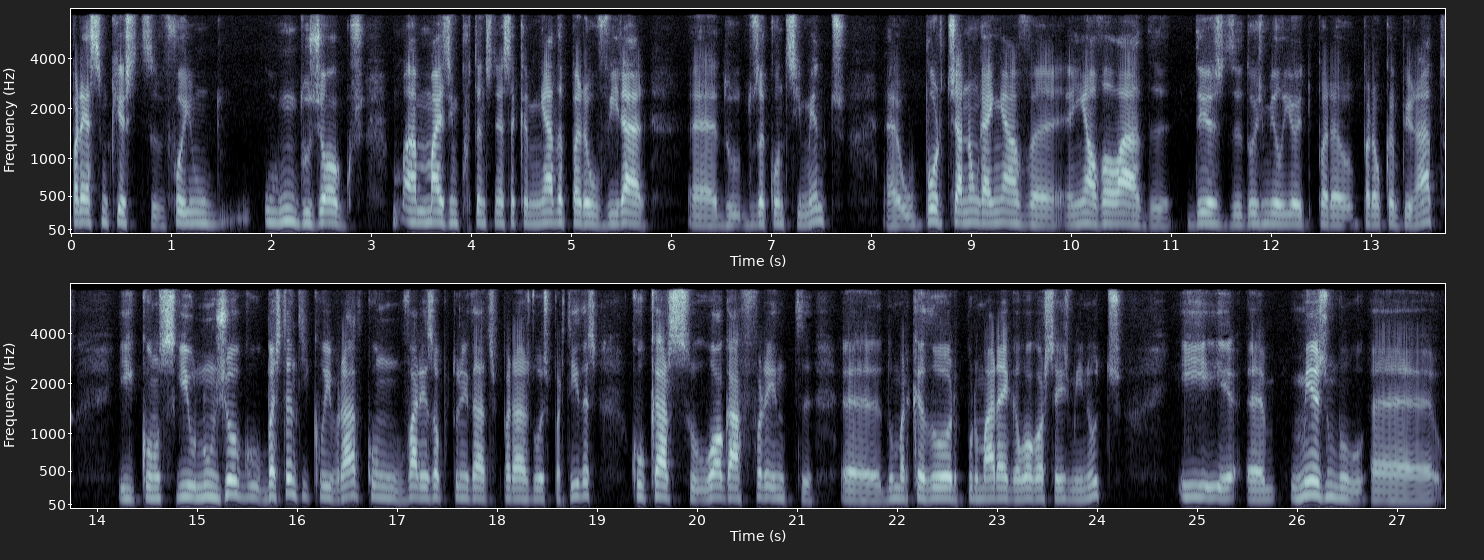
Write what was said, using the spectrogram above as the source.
Parece-me que este foi um, um, dos jogos mais importantes nessa caminhada para o virar uh, do, dos acontecimentos. Uh, o Porto já não ganhava em Alvalade desde 2008 para, para o campeonato e conseguiu, num jogo bastante equilibrado, com várias oportunidades para as duas partidas, colocar-se logo à frente uh, do marcador por Marega logo aos 6 minutos e uh, mesmo uh,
